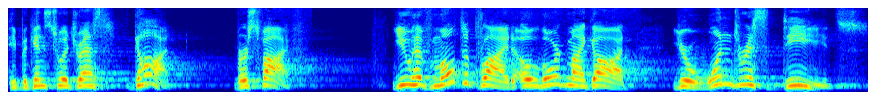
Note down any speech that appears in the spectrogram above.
he begins to address God. Verse 5 You have multiplied, O Lord my God, your wondrous deeds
